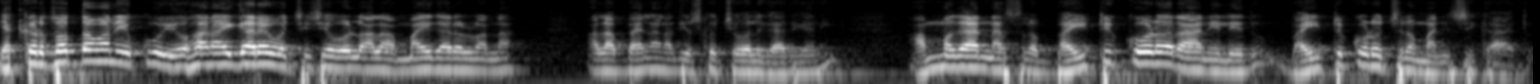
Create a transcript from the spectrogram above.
ఎక్కడ చూద్దామని ఎక్కువ యోహానాయ్ గారే వచ్చేసేవాళ్ళు అలా అమ్మాయి గారు అన్న అలా అబ్బాయిలన్నా తీసుకొచ్చేవాళ్ళు కాదు కానీ అమ్మగారిని అసలు బయటకు కూడా రానిలేదు బయటకు కూడా వచ్చిన మనిషి కాదు.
